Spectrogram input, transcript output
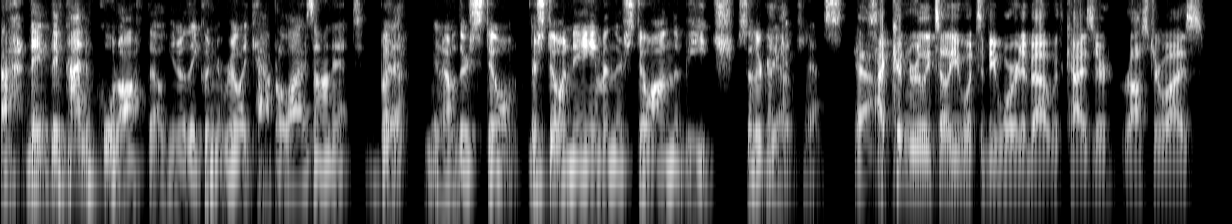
uh, they they've kind of cooled off though. You know, they couldn't really capitalize on it, but yeah. you know, they're still they're still a name and they're still on the beach, so they're going to yeah. get kids. Yeah, so. I couldn't really tell you what to be worried about with Keiser roster wise,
